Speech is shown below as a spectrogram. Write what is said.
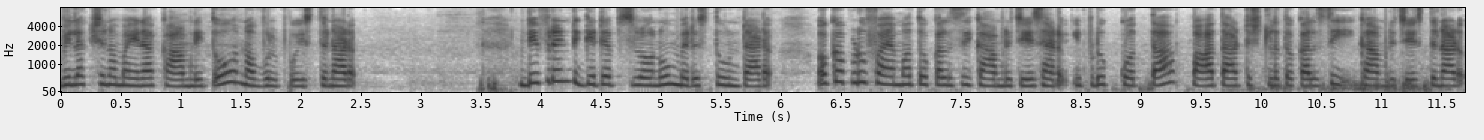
విలక్షణమైన కామెడీతో నవ్వులు పూయిస్తున్నాడు. డిఫరెంట్ గెటప్స్లోనూ మెరుస్తూ ఉంటాడు. ఒకప్పుడు ఫైమాతో కలిసి కామెడీ చేశాడు. ఇప్పుడు కొత్త పాత ఆర్టిస్టులతో కలిసి కామెడీ చేస్తున్నాడు.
